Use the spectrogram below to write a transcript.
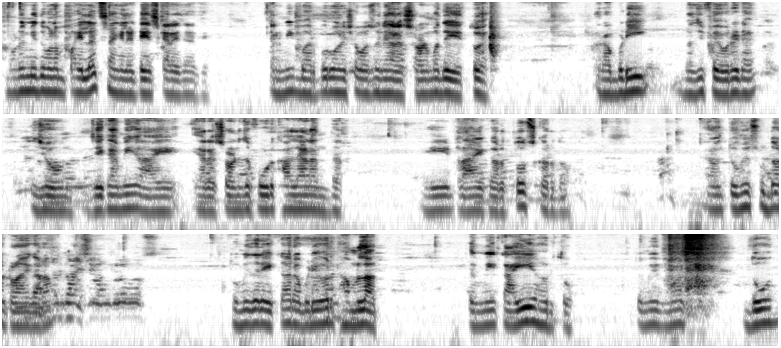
म्हणून मी तुम्हाला पहिलंच सांगितलं टेस्ट करायच्या आधी आणि मी भरपूर वर्षापासून या रेस्टॉरंटमध्ये येतो आहे रबडी माझी फेवरेट आहे. जेवण जे काय मी आहे या रेस्टॉरंटचं फूड खाल्ल्यानंतर हे ट्राय करतोच करतो. आणि तुम्ही सुद्धा ट्राय करा. तुम्ही जर एका रबडीवर थांबलात तर मी काहीही हरतो. तुम्ही मस्त दोन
